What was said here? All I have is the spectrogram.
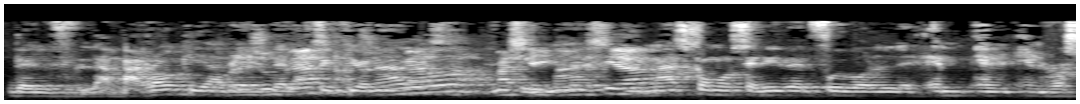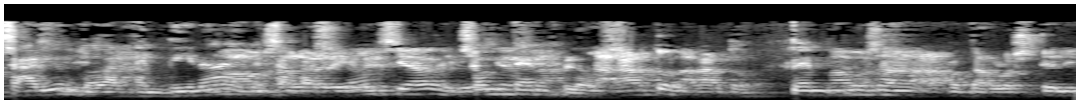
del, la parroquia Hombre, del, casa, aficionado casa. Más y, más, y más como se vive el fútbol en, en- en Rosario, en toda. Argentina. en Vamos esa a de pasión. iglesia, de iglesia, son templos. Lagarto, lagarto. Templos. Vamos a contarlos. El,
